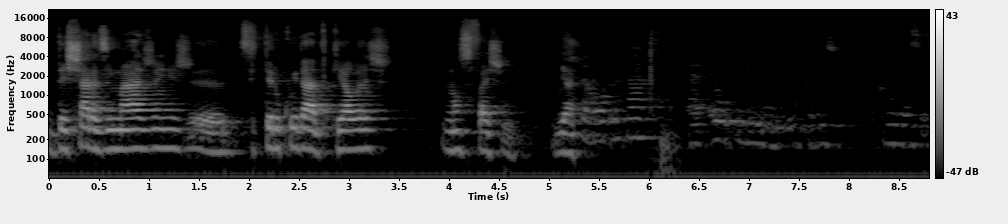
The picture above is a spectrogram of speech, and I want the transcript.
deixar as imagens, ter o cuidado que elas não se fechem. Yeah. A obra está, é, como é que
